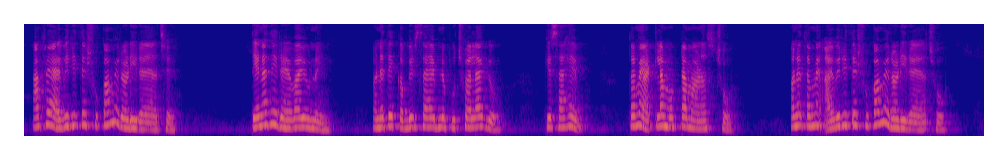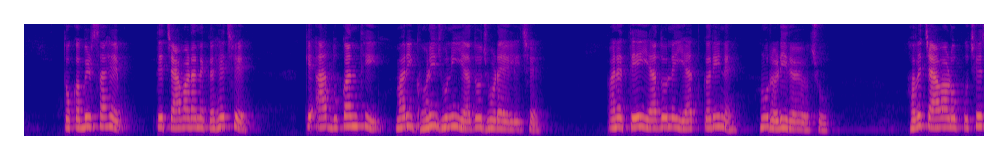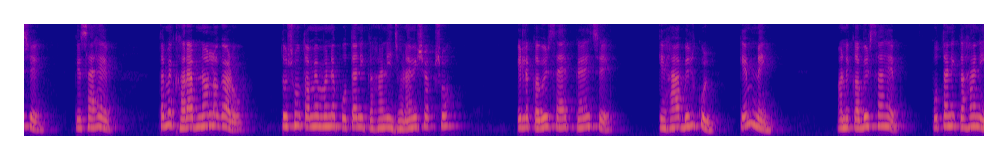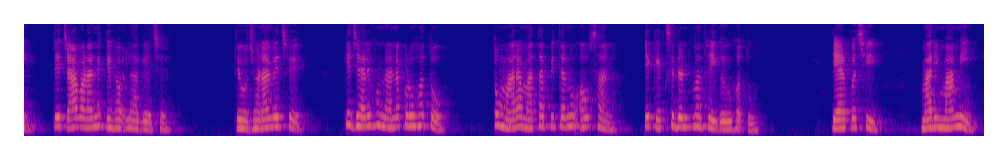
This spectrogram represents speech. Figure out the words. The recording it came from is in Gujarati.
આખરે આવી રીતે શું કામે રડી રહ્યા છે? તેનાથી રહેવાયું નહીં. અને તે કબીર સાહેબને પૂછવા લાગ્યો કે સાહેબ, તમે આટલા મોટા માણસ છો અને તમે આવી રીતે શું કામે રડી રહ્યા છો? તો કબીર સાહેબ તે ચાવાળાને કહે છે કે આ દુકાનથી મારી ઘણી જૂની યાદો જોડાયેલી છે અને તે યાદોને યાદ કરીને હું રડી રહ્યો છું. હવે ચાવાળો પૂછે છે કે સાહેબ, તમે ખરાબ ન લગાડો, તો શું તમે મને પોતાની કહાની જણાવી શકશો? એટલે કબીર સાહેબ કહે છે કે હા, બિલકુલ, કેમ નહીં? અને કબીર સાહેબ પોતાની કહાની તે ચાવાળાને કહેવા લાગે છે. તેઓ જણાવે છે કે જ્યારે હું નાનકડો હતો, તો મારા માતા પિતાનું અવસાન એક એક્સિડન્ટમાં થઈ ગયું હતું. ત્યાર પછી મારી મામી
